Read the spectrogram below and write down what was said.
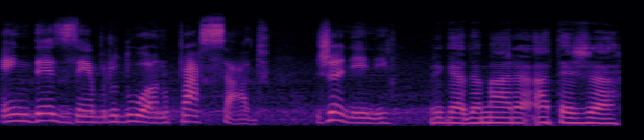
em dezembro do ano passado. Janine. Obrigada, Mara. Até já.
